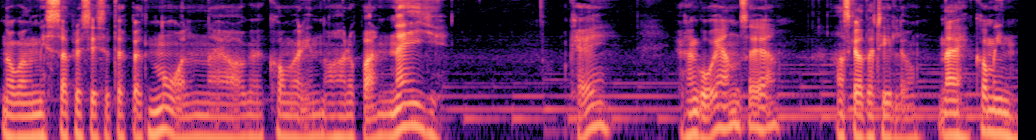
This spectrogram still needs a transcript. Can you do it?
Någon missar precis ett öppet mål när jag kommer in och han ropar NEJ! Okej, okay. jag kan gå igen säger jag. Han skrattar till och nej, kom in.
